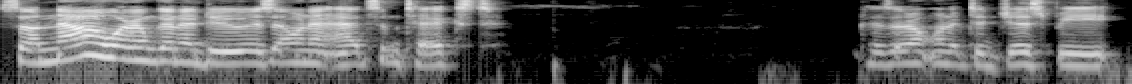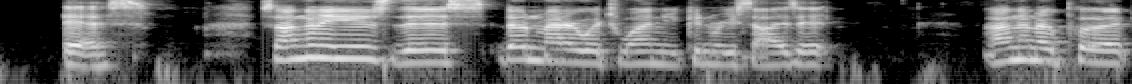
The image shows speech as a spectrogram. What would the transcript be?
So now what I'm going to do is I want to add some text because I don't want it to just be S. So I'm going to use this. Doesn't matter which one. You can resize it. I'm to put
